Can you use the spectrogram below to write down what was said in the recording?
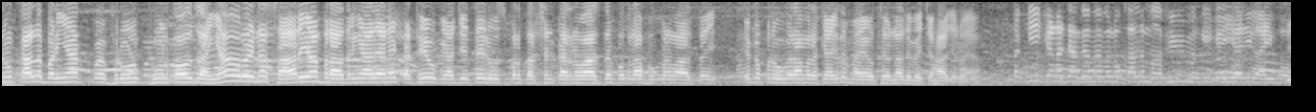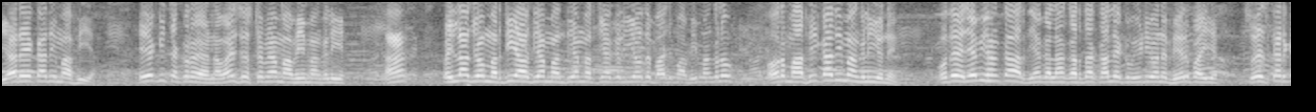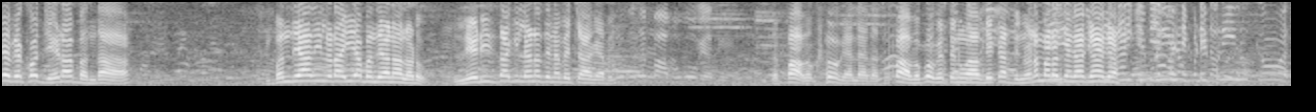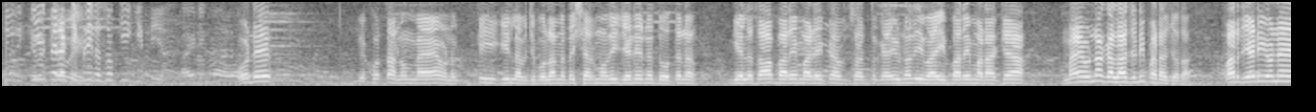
ਨੂੰ ਕੱਲ ਬੜੀਆਂ ਫੋਨ ਕਾਲਸ ਆਈਆਂ ਔਰ ਇਹਨਾਂ ਸਾਰੀਆਂ ਬਰਾਦਰੀਆਂ ਵਾਲਿਆਂ ਨੇ ਇਕੱਠੇ ਹੋ ਗਿਆ ਜਿੱਥੇ ਰੋਸ ਪ੍ਰਦਰਸ਼ਨ ਕਰਨ ਵਾਸਤੇ ਪੁਤਲਾ ਫੂਕਣ ਵਾਸਤੇ ਇੱਕ ਪ੍ਰੋਗਰਾਮ ਰੱਖਿਆ ਸੀ ਤੇ ਮੈਂ ਉੱਥੇ ਉਹਨਾਂ ਦੇ ਵਿੱਚ ਹਾਜ਼ਰ ਹੋਇਆ। ਤਾਂ ਕੀ ਕਹਿਣਾ ਚਾਹੁੰਦੇ ਉਹਨਾਂ ਵੱਲੋਂ ਕੱਲ ਮਾਫੀ ਵੀ ਮੰਗੀ ਗਈ ਹੈ ਜੀ ਲਾਈਵ ਹੋ ਯਾਰ ਇਹ ਕਾਦੀ ਮਾਫੀ ਆ? ਇਹ ਕੀ ਚੱਕਰ ਹੋਇਆ? ਨਵਾਂ ਸਿਸਟਮ ਆ ਮਾਫੀ ਮੰਗ ਲਈ। ਹਾਂ? ਪਹਿਲਾਂ ਜੋ ਮਰਜ਼ੀ ਆਪਦੀਆਂ ਮਨ ਦੀਆਂ ਮਰਜ਼ੀਆਂ ਕਰੀਏ ਉਹਦੇ ਬਾਅਦ ਮਾਫੀ ਮੰਗ ਲਓ। ਔਰ ਮਾਫੀ ਕਾਦੀ ਮੰਗ ਲਈ ਉਹਨੇ? ਉਹਦੇ ਅਜੇ ਵੀ ਹੰਕਾਰ ਦੀਆਂ ਗੱਲਾਂ ਕਰਦਾ ਕੱਲ ਇੱਕ ਵੀਡੀਓ ਨੇ ਫੇਰ ਪਾਈ ਆ। ਸੋ ਇਸ ਕਰਕੇ ਵੇਖੋ ਜਿਹੜਾ ਬੰਦਾ ਬੰਦਿਆਂ ਦੀ ਲੜਾਈ ਆ ਬੰਦਿਆਂ ਨਾਲ ਲੜੋ। ਲੇਡੀਜ਼ ਦਾ ਕੀ ਲੈਣਾ ਦੇਣਾ ਵਿੱਚ ਆ ਗਿਆ ਬਈ? ਤੇ ਭਾਵੁਕ ਹੋ ਗਿਆ ਲੈ ਦੱਸ ਭਾਵੁਕ ਹੋ ਗਿਆ ਤੈਨੂੰ ਆਪਦੇ ਘਰ ਦੇ ਨੂੰ ਨਾ ਮਾੜਾ ਚੰਗਾ ਕਿਹਾ ਗਿਆ। ਕੀ ਕੀਤੀ ਆਪਾਂ ਟਿੱਪਣੀ ਟਿੱਪਣੀ ਨੂੰ ਕਿਉਂ ਅਸੀਂ ਕੀ ਪਹਿਲਾਂ ਟਿੱਪਣੀ ਦੱਸੋ ਕੀ ਕੀਤੀ ਆ? ਉਹਨੇ ਵੇਖੋ ਤੁਹਾਨੂੰ ਮੈਂ ਹੁਣ ਕੀ ਕੀ ਲਫ਼ਜ਼ ਬੋਲਾਂ ਮੈਂ ਤਾਂ ਸ਼ਰਮ ਆਉਂਦੀ ਜਿਹੜੇ ਉਹਨੇ ਦੋ ਤਿੰਨ ਗਿੱਲ ਸਾਹਿਬ ਬਾਰੇ ਮਾੜੇ ਸ਼ਬਦ ਕਹੇ ਉਹਨਾਂ ਦੀ ਵਾਈਫ ਬਾਰੇ ਮਾੜਾ ਕਿਹਾ। ਮੈਂ ਉਹਨਾਂ ਗੱਲਾਂ 'ਚ ਨਹੀਂ ਪੜਾ ਚਾਹੁੰਦਾ। ਪਰ ਜਿਹੜੀ ਉਹਨੇ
